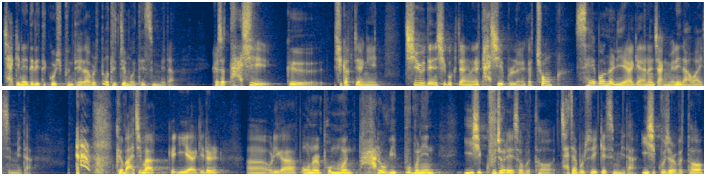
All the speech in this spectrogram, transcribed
자기네들이 듣고 싶은 대답을 또 듣지 못했습니다. 그래서 다시 그 시각장애인 치유된 시각장애인을 다시 불러요. 그러니까 총 세 번을 이야기하는 장면이 나와 있습니다. 그 마지막 그 이야기를 어, 우리가 오늘 본문 바로 윗부분인 29절에서부터 찾아볼 수 있겠습니다. 29절부터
